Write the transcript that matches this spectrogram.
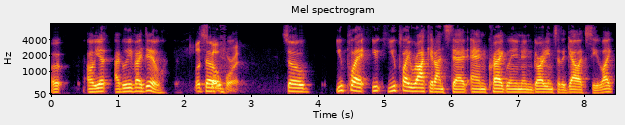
Oh, oh yeah, I believe I do. Let's So- go for it. So you play you you play Rocket on Stead and Kraglin and Guardians of the Galaxy. Like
